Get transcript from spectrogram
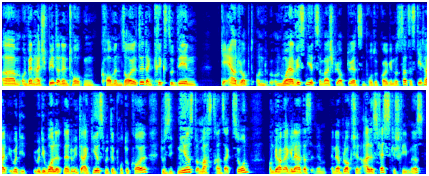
ähm, und wenn halt später ein Token kommen sollte, dann kriegst du den geairdroppt. Und, und woher wissen die jetzt zum Beispiel, ob du jetzt ein Protokoll genutzt hast? Es geht halt über die, über die Wallet, ne? Du interagierst mit dem Protokoll, du signierst und machst Transaktionen. Und wir haben ja gelernt, dass in, dem, in der Blockchain alles festgeschrieben ist.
